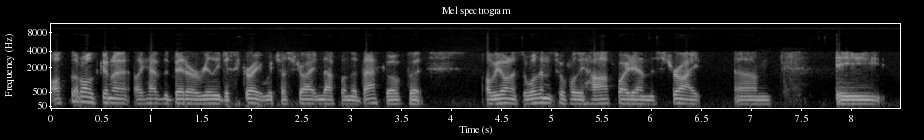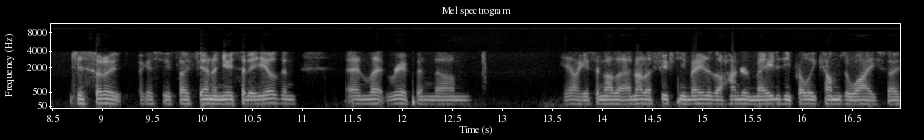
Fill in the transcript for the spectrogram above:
I thought I was gonna like have the better really discreet, which I straightened up on the back of. But I'll be honest, it wasn't until probably halfway down the straight um, he just sort of I guess if they found a new set of heels and and let rip and um, yeah, I guess another another 50 metres 100 metres, he probably comes away. So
